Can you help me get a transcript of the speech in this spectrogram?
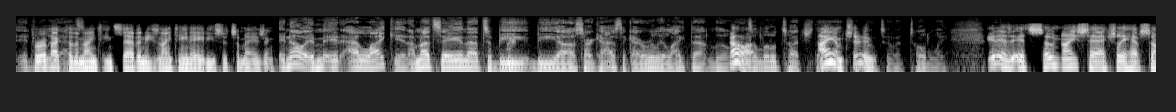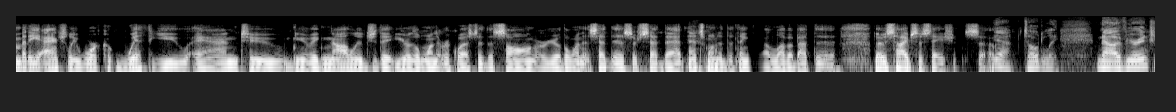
it Throwback really to the 1970s, 1980s. It's amazing. No, it, it, I like it. I'm not saying that to be be uh, sarcastic. I really like that little. No, it's a little touch. that I am too. To it, totally. It is. It's so nice to actually have somebody actually work with you and to you know acknowledge that you're the one that requested the song or you're the one that said this or said that. And that's one of the things I love about the those types of stations. So Yeah, totally. Now, if you're interested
